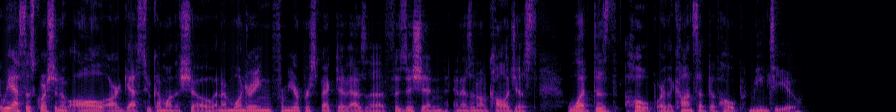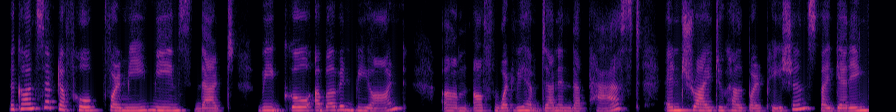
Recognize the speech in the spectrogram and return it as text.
we ask this question of all our guests who come on the show and i'm wondering from your perspective as a physician and as an oncologist what does hope or the concept of hope mean to you? The concept of hope for me means that we go above and beyond um, of what we have done in the past and try to help our patients by getting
